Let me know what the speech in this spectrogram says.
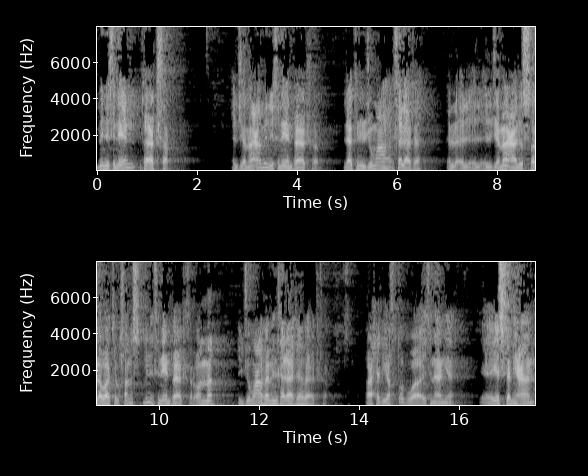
من اثنين فأكثر. الجماعة من اثنين فأكثر لكن الجمعة ثلاثة. الجماعة للصلوات الخمس من اثنين فأكثر وأما الجمعة فمن ثلاثة فأكثر. واحد يخطب واثنان يستمعان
